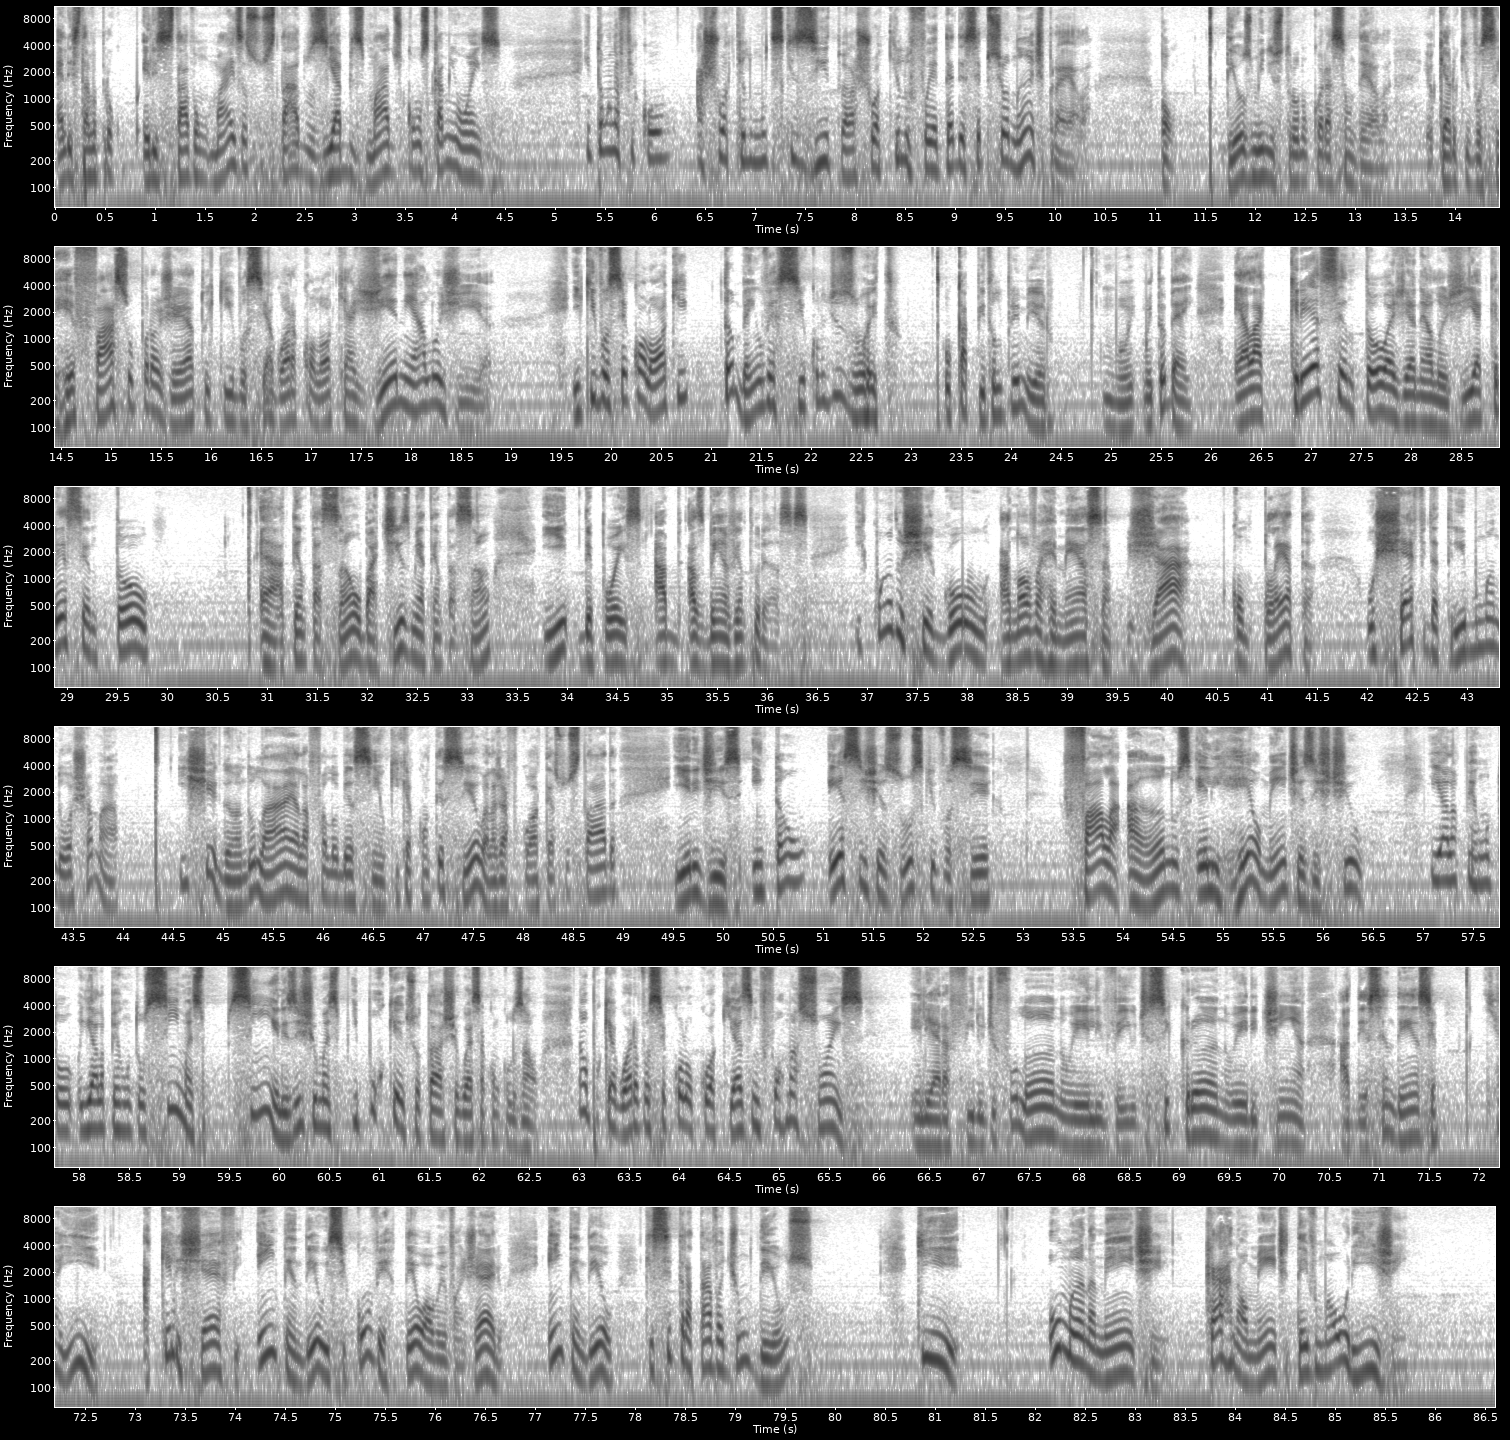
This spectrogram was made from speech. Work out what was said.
Ela estava preocupada eles estavam mais assustados e abismados com os caminhões. Então ela ficou, achou aquilo muito esquisito, ela achou aquilo foi até decepcionante para ela. Bom, Deus ministrou no coração dela. Eu quero que você refaça o projeto e que você agora coloque a genealogia. E que você coloque também o versículo 18. o capítulo primeiro. Muito bem. Ela acrescentou a genealogia, acrescentou a tentação, o batismo e a tentação, e depois as bem-aventuranças. E quando chegou a nova remessa já completa, o chefe da tribo mandou chamar. E chegando lá, ela falou bem assim: o que, que aconteceu? Ela já ficou até assustada. E ele disse: então, esse Jesus que você fala há anos, ele realmente existiu? E ela perguntou, e ela perguntou, sim, mas sim, ele existiu, mas e por que o senhor tá, chegou a essa conclusão? Não, porque agora você colocou aqui as informações. Ele era filho de fulano, ele veio de Cicrano, ele tinha a descendência. E aí, aquele chefe entendeu e se converteu ao evangelho, entendeu que se tratava de um Deus que humanamente, carnalmente teve uma origem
